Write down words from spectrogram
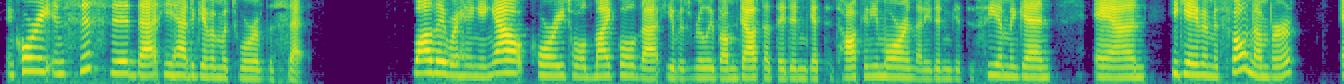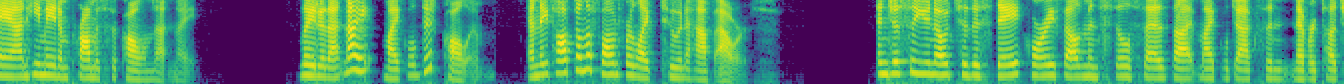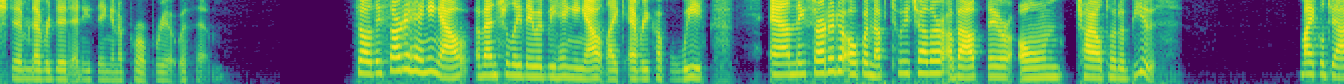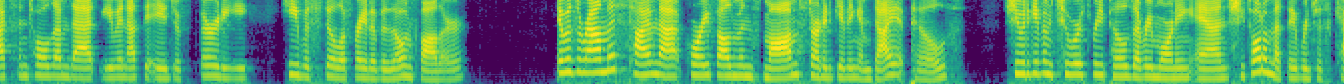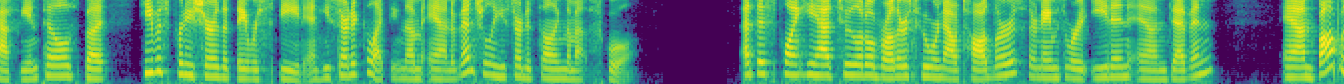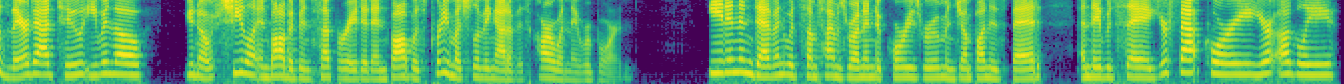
and Corey insisted that he had to give him a tour of the set. While they were hanging out, Corey told Michael that he was really bummed out that they didn't get to talk anymore and that he didn't get to see him again. And he gave him his phone number and he made him promise to call him that night. Later that night, Michael did call him and they talked on the phone for like two and a half hours. And just so you know, to this day, Corey Feldman still says that Michael Jackson never touched him, never did anything inappropriate with him. So they started hanging out. Eventually, they would be hanging out like every couple weeks. And they started to open up to each other about their own childhood abuse. Michael Jackson told them that even at the age of 30, he was still afraid of his own father. It was around this time that Corey Feldman's mom started giving him diet pills. She would give him two or three pills every morning, and she told him that they were just caffeine pills, but he was pretty sure that they were speed, and he started collecting them, and eventually he started selling them at school. At this point, he had two little brothers who were now toddlers. Their names were Eden and Devin. And Bob was their dad too, even though, you know, Sheila and Bob had been separated and Bob was pretty much living out of his car when they were born. Eden and Devin would sometimes run into Corey's room and jump on his bed, and they would say, You're fat, Corey, you're ugly.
